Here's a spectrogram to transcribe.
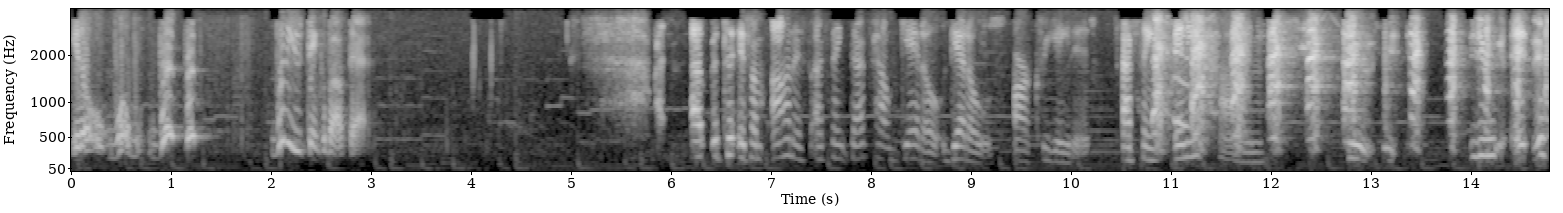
You know, what what what, what do you think about that? I, if I'm honest, I think that's how ghetto ghettos are created. I think any time you you it, it's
